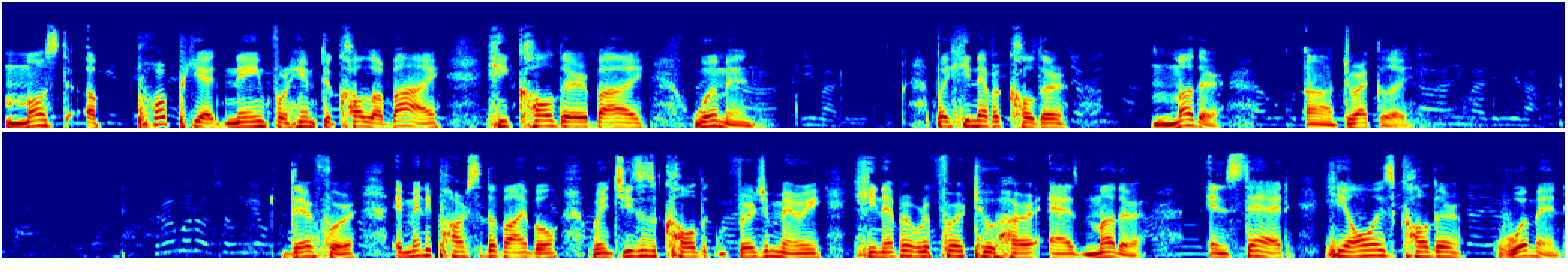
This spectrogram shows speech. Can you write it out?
most appropriate name for him to call her by, he called her by woman. But he never called her mother uh, directly. Therefore, in many parts of the Bible, when Jesus called Virgin Mary, he never referred to her as mother, Instead, he always called her woman.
